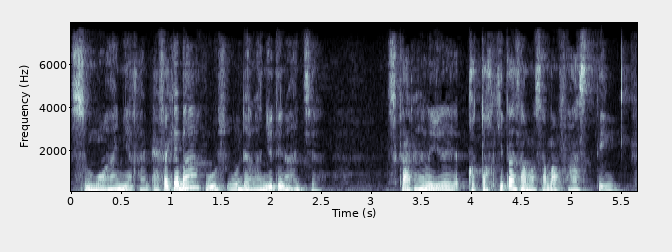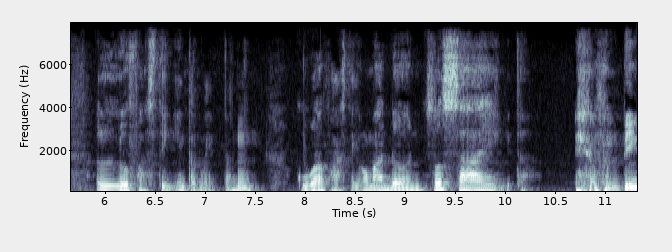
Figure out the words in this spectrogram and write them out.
semuanya kan efeknya bagus, udah lanjutin aja. Sekarang lanjutin, kotoh kita sama-sama fasting. Lu fasting intermittent, gua fasting Ramadan, selesai gitu. Yang penting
